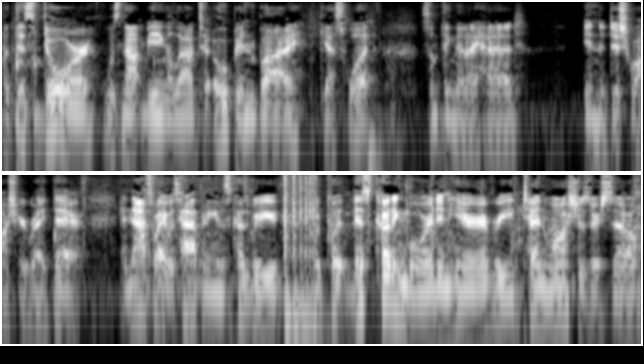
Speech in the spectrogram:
But this door was not being allowed to open by, guess what? Something that I had in the dishwasher right there. And that's why it was happening. It was because we would put this cutting board in here every 10 washes or so.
